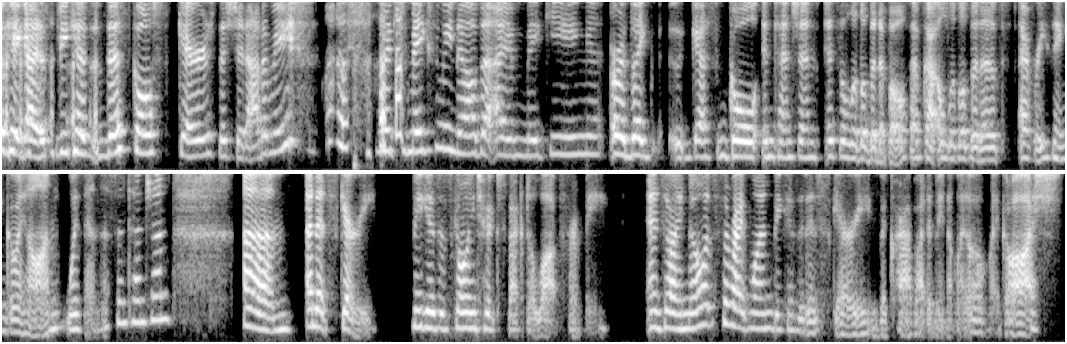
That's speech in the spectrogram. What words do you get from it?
okay, guys, because this goal scares the shit out of me, which makes me know that I'm making, or like, guess goal intention. It's a little bit of both. I've got a little bit of everything going on within this intention. Um, and it's scary because it's going to expect a lot from me. And so I know it's the right one because it is scaring the crap out of me. And I'm like, oh my gosh,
